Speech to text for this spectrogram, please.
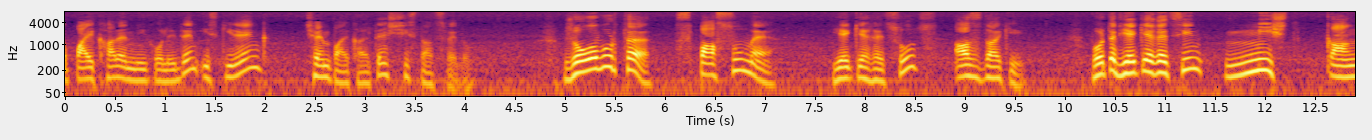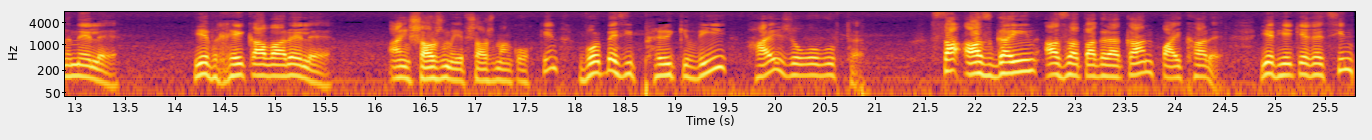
կպայքարեն Նիկոլի դեմ, իսկ իրենք չեն պայքարել, տենց չի ստացվելու։ Ժողովուրդը սպասում է եկեղեցուց ազդակի, որտեղ եկեղեցին միշտ կանգնել է եւ ղեկավարել է այն շարժումը եւ շարժման կողքին, որ เป զի փրկվի հայ ժողովուրդը։ Սա ազգային ազատագրական պայքար է եւ եկեղեցին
